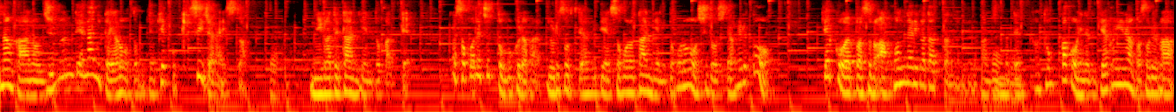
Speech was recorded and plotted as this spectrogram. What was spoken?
なんかあの自分で何かやろうと思って結構きついじゃないですか。苦手単元とかって。でそこでちょっと僕らが寄り添ってあげて、そこの単元のところを指導してあげると、結構やっぱその、あ、こんなやり方あったんだみたいな感じになって、突破口になると逆になんかそれが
